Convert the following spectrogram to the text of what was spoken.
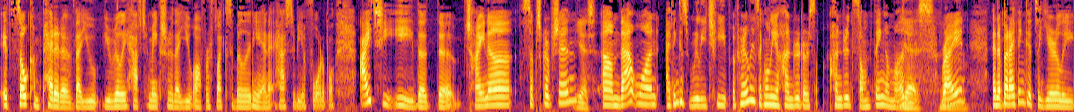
it's so competitive that you you really have to make sure that you offer flexibility and it has to be affordable. iQIYI, the the China subscription, Yes. um, that one I think is really cheap. Apparently, it's like only a hundred or hundred something a month. Yes, right. And but I think it's a yearly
